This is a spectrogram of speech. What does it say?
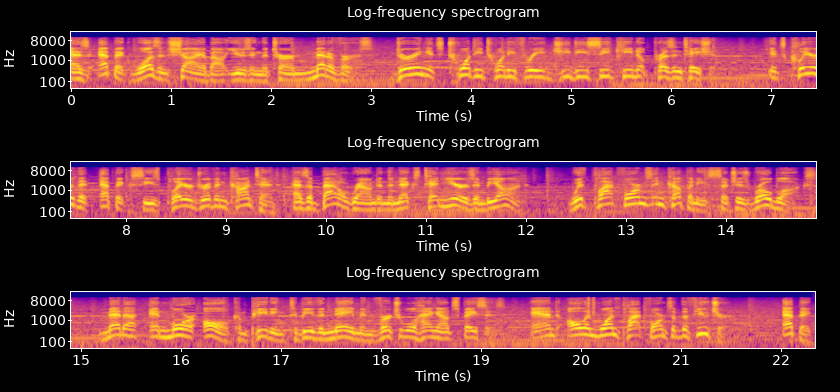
as Epic wasn't shy about using the term metaverse during its 2023 GDC keynote presentation. It's clear that Epic sees player-driven content as a battleground in the next 10 years and beyond, with platforms and companies such as Roblox, Meta, and more all competing to be the name in virtual hangout spaces and all-in-one platforms of the future. Epic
